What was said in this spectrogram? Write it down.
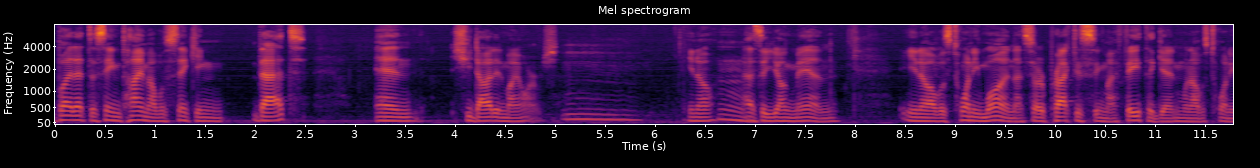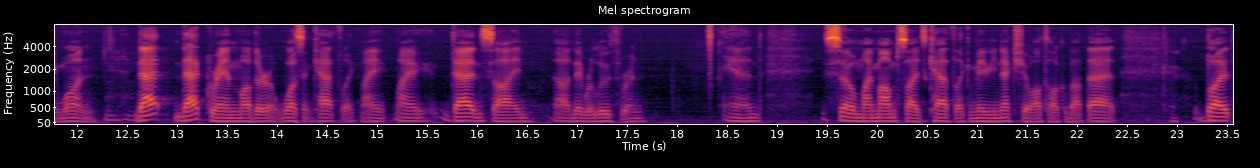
But at the same time, I was thinking that, and she died in my arms. You know, as a young man, you know, I was 21. I started practicing my faith again when I was 21. That that grandmother wasn't Catholic. My my dad's side, uh, they were Lutheran, and so my mom's side's Catholic. And maybe next show I'll talk about that. But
